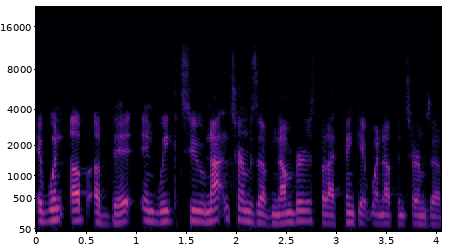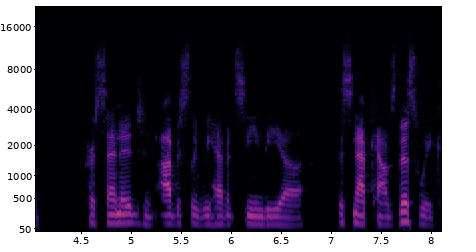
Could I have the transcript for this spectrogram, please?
It went up a bit in week two, not in terms of numbers, but I think it went up in terms of percentage. And obviously, we haven't seen the uh, the snap counts this week.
